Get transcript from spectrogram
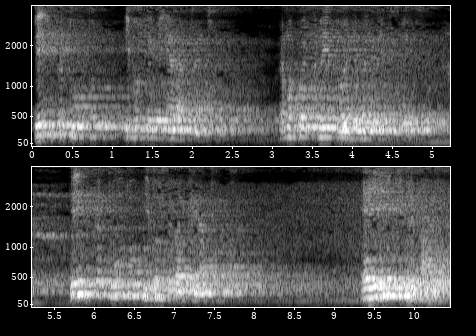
Perca tudo e você ganhará tudo. É uma coisa meio doida, mas é isso mesmo. Perca tudo e você vai ganhar tudo. É Ele que prepara.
